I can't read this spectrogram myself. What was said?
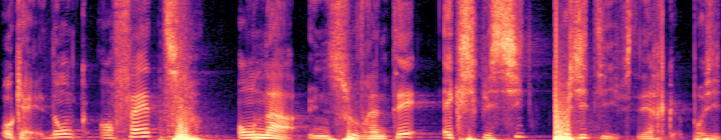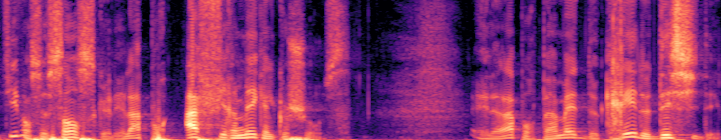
Ok, donc en fait, on a une souveraineté explicite positive. C'est-à-dire que positive en ce sens qu'elle est là pour affirmer quelque chose. Elle est là pour permettre de créer, de décider.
